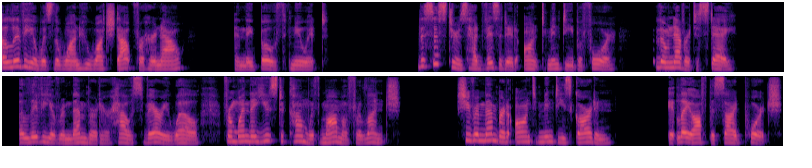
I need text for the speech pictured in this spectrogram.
Olivia was the one who watched out for her now, and they both knew it. The sisters had visited Aunt Minty before, though never to stay. Olivia remembered her house very well from when they used to come with Mama for lunch. She remembered Aunt Minty's garden. It lay off the side porch,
